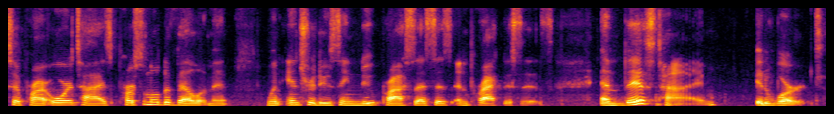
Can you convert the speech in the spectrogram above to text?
to prioritize personal development when introducing new processes and practices. And this time, it worked.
